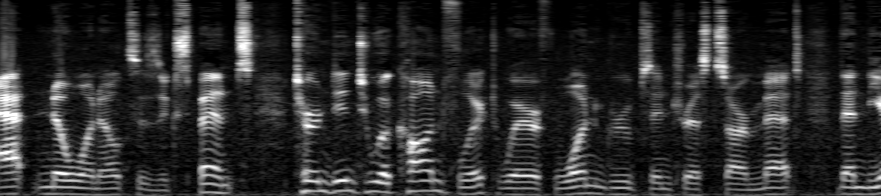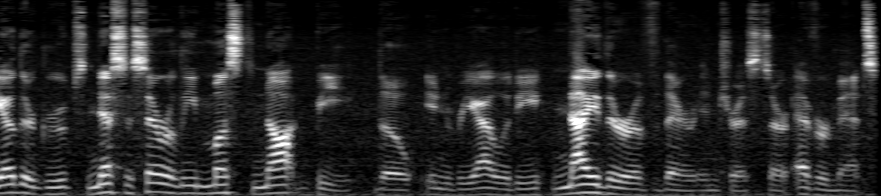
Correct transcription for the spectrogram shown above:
at no one else's expense, turned into a conflict where if one group's interests are met, then the other groups necessarily must not be, though in reality neither of their interests are ever met.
